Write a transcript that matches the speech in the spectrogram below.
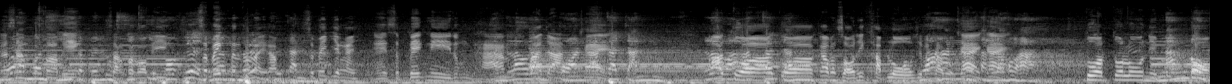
แล้วสั่งประกอบเอง สั่งประกอบเอง สเปคมันเท่าไหร่ครับ สเปคยังไง ไอ้สเปคนี่ต้องถามพระอาจารย์ใช่ เอาตัวตัว 9,200 ที่ขับโลใช่ไหมครับ ใช่ใช่ ตัวตัวโลนี่มันดอก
